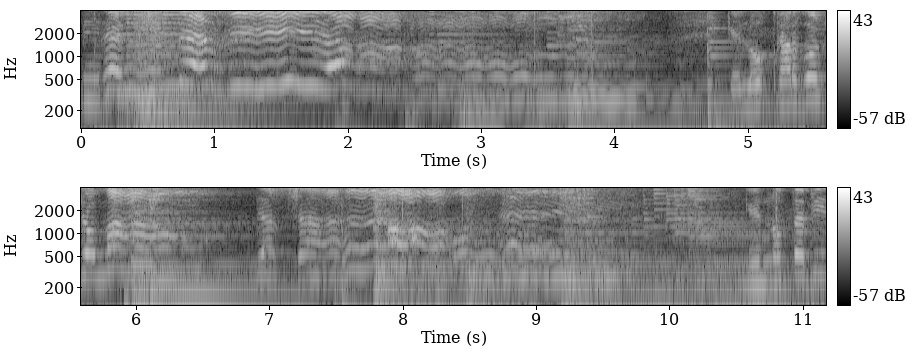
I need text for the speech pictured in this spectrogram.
Mira ni te rías, que lo cargo yo más de allá, que no te vi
